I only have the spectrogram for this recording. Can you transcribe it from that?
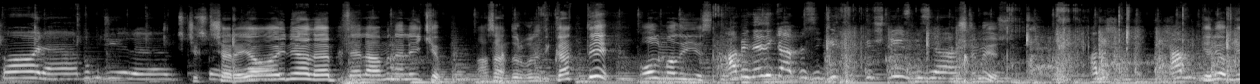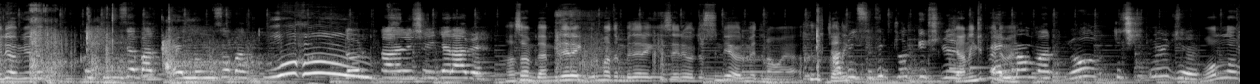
Şöyle babacığım. Çık dışarıya oynayalım. Selamun aleyküm. Hasan dur bunu dikkatli olmalıyız. Abi ne dikkatlisin? Güç, güçlüyüz biz ya. Güçlü müyüz? Abi Abi Geliyorum geliyorum geliyorum. ekimize bak, elmamıza bak. Uhu. Dört tane şey gel abi. Hasan ben bilerek vurmadım bilerek seni öldürsün diye ölmedin ama ya. Canın, Abi setim çok güçlü. canın gitmedi mi? Elmam var. Yok hiç gitmedi ki. Vallahi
